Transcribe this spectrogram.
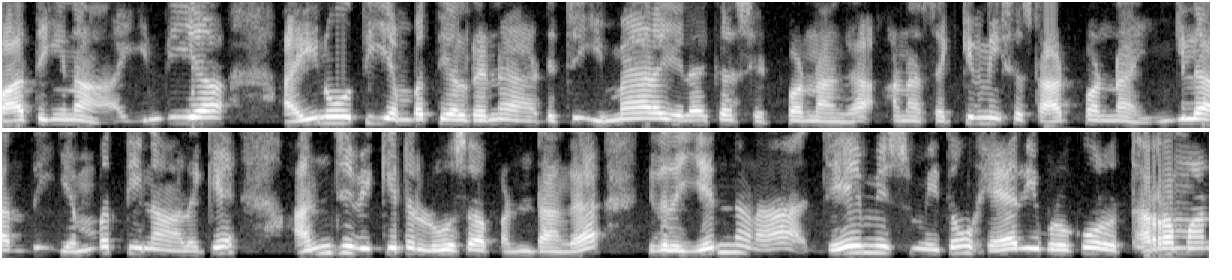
பார்த்தீங்கன்னா இந்தியா ஐநூற்றி எண்பத்தி ஏழு ரன் அடித்து இமேல இலக்கை செட் பண்ணாங்க. ஆனால் செகண்ட் இன்னிங்ஸை ஸ்டார்ட் பண்ண இங்கிலாந்து எண்பத்தி நாலுக்கு அஞ்சு விக்கெட்டு லூஸாக பண்ணிட்டாங்க. இதில் என்னன்னா ஜேமி ஸ்மித்தும் ஹேரி ப்ரூக்கும் ஒரு தரமான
